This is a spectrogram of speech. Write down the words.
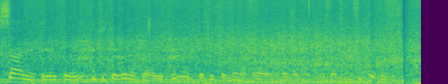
Сами приготовили. Хотите вы направите, нет, хотите мы направим. Можем подписаться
